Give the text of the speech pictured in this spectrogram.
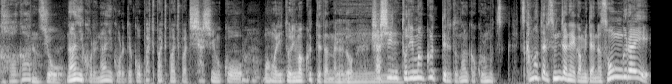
加賀町。何これ？何これ？ってこうパチパチパチパチ写真をこう周りに撮りまくってたんだけど、えー。写真撮りまくってるとなんかこれもつ捕まったりするんじゃねえかみたいなそんぐらい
